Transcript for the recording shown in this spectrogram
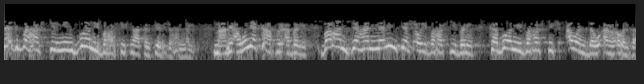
نك بهشتين بوني بهشتيش ناكل في جهنم. معنى أول كافر ابن بلان جهنم تيش أوي بهشتي بن كبوني بهشتيش أول دو أول دو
